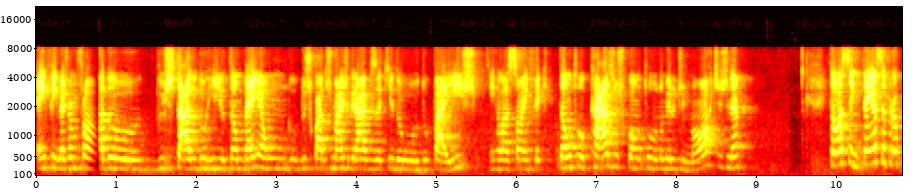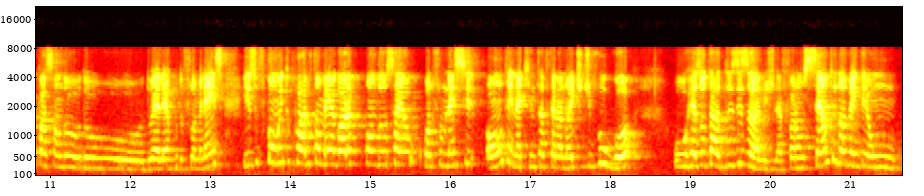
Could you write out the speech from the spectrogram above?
Enfim, mas vamos falar do, do estado do Rio também, é um dos quadros mais graves aqui do, do país, em relação a infect... tanto casos quanto o número de mortes, né? Então, assim, tem essa preocupação do, do, do, elenco do Fluminense. Isso ficou muito claro também agora quando saiu, quando o Fluminense ontem, na quinta-feira à noite, divulgou o resultado dos exames, né? Foram 191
